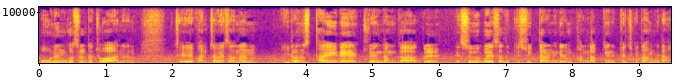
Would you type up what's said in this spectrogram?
모는 것을 더 좋아하는 제 관점에서는 이런 스타일의 주행 감각을 SUV에서 느낄 수 있다는 게 좀 반갑게 느껴지기도 합니다.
